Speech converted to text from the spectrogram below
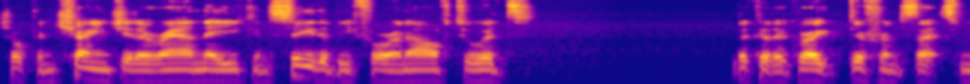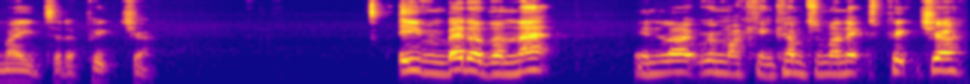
chop and change it around there, you can see the before and afterwards. Look at the great difference that's made to the picture. Even better than that, in Lightroom I can come to my next picture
